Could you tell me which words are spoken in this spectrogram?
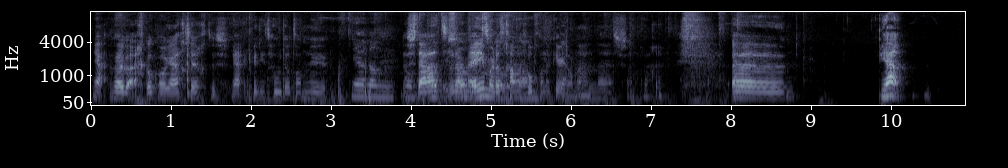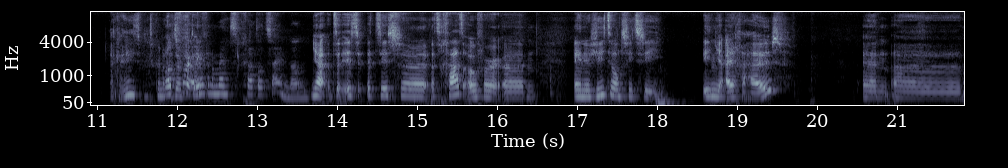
ja, we hebben eigenlijk ook al ja gezegd. Dus ja, ik weet niet hoe dat dan nu Ja, dan staat daarmee, maar dat gaan we volgende keer Ja. dan aan Suzanne vragen. Ehm, ja, ik weet niet, Wat voor vertellen? evenement gaat dat zijn dan? Ja, het, is, het, is, het gaat over ehm, energietransitie in je eigen huis. En ehm,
